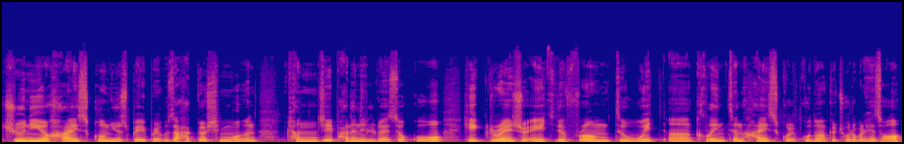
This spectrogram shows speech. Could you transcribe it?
junior high school newspaper. 그래서 학교 신문 편집하는 일도 했었고, he graduated from DeWitt uh, Clinton High School. 고등학교 졸업을 해서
